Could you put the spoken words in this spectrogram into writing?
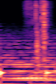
you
